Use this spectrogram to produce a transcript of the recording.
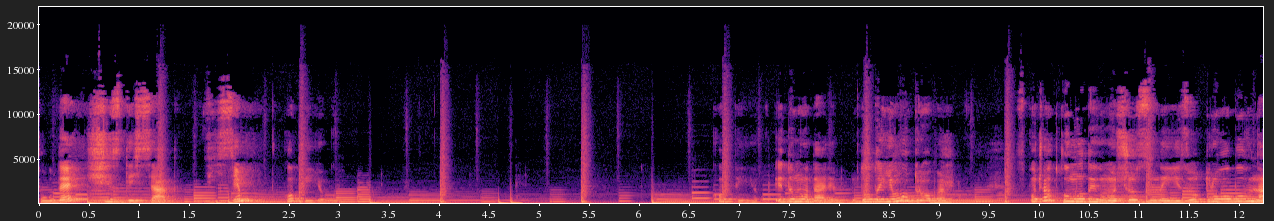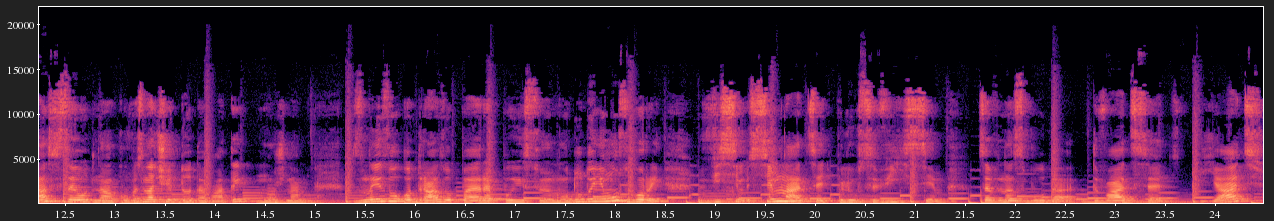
буде 68 копійок. Копійок. Ідемо далі. Додаємо дроби. Спочатку ми дивимося, що знизу дробу в нас все однаково, значить додавати можна. Знизу одразу переписуємо. Додаємо згори 8, 17 плюс 8 це в нас буде 25.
